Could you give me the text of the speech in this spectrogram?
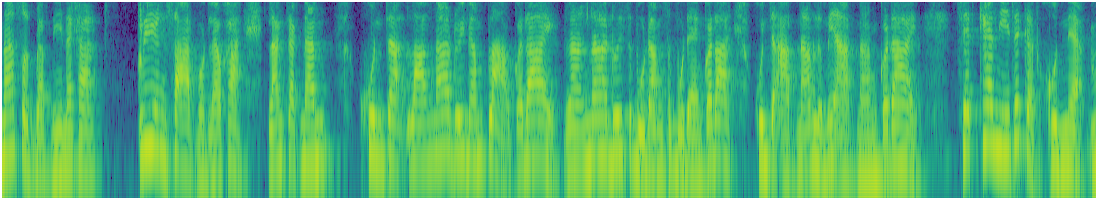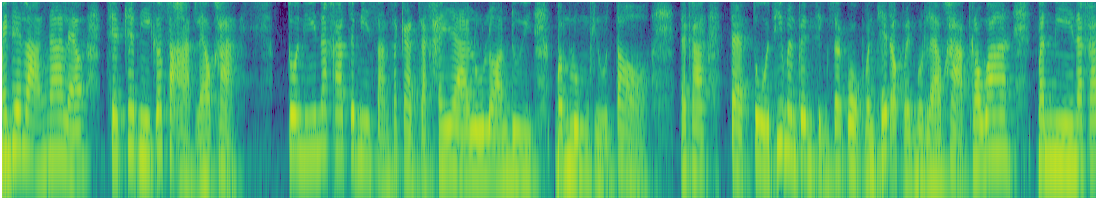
หน้าสดแบบนี้นะคะ เกลี้ยงสะอาดหมดแล้วค่ะ หลังจากนั้นคุณจะล้างหน้าด้วยน้ำเปล่าก็ได้ ล้างหน้าด้วยสบู่ดำสบู่แดงก็ได้ คุณจะอาบน้ำหรือไม่อาบน้ำก็ได้ เช็ดแค่นี้ถ้าเกิดคุณเนี่ยไม่ได้ล้างหน้าแล้ว เช็ดแค่นี้ก็สะอาดแล้วค่ะตัวนี้นะคะจะมีสารสกัดจากไฮยาลูรอนดุยบำรุงผิวต่อนะคะ แต่ตัวที่มันเป็นสิ่งสกปรกมันเช็ดออกไปหมดแล้วค่ะ เพราะว่ามันมีนะคะ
